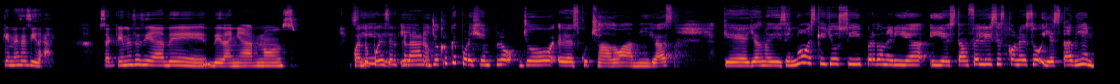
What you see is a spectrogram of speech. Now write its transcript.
qué necesidad. O sea, qué necesidad de, de dañarnos cuando puede ser claro. y yo creo que, por ejemplo, yo he escuchado a amigas que ellas me dicen, no, es que yo sí perdonaría y están felices con eso y está bien.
